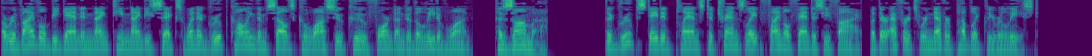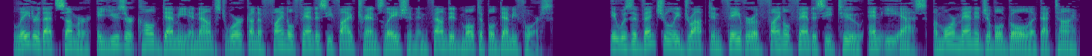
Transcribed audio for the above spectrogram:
A revival began in 1996 when a group calling themselves Kawasu Ku formed under the lead of one Hazama. The group stated plans to translate Final Fantasy V, but their efforts were never publicly released. Later that summer, a user called Demi announced work on a Final Fantasy V translation and founded multiple Demiforce. It was eventually dropped in favor of Final Fantasy II NES, a more manageable goal at that time.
